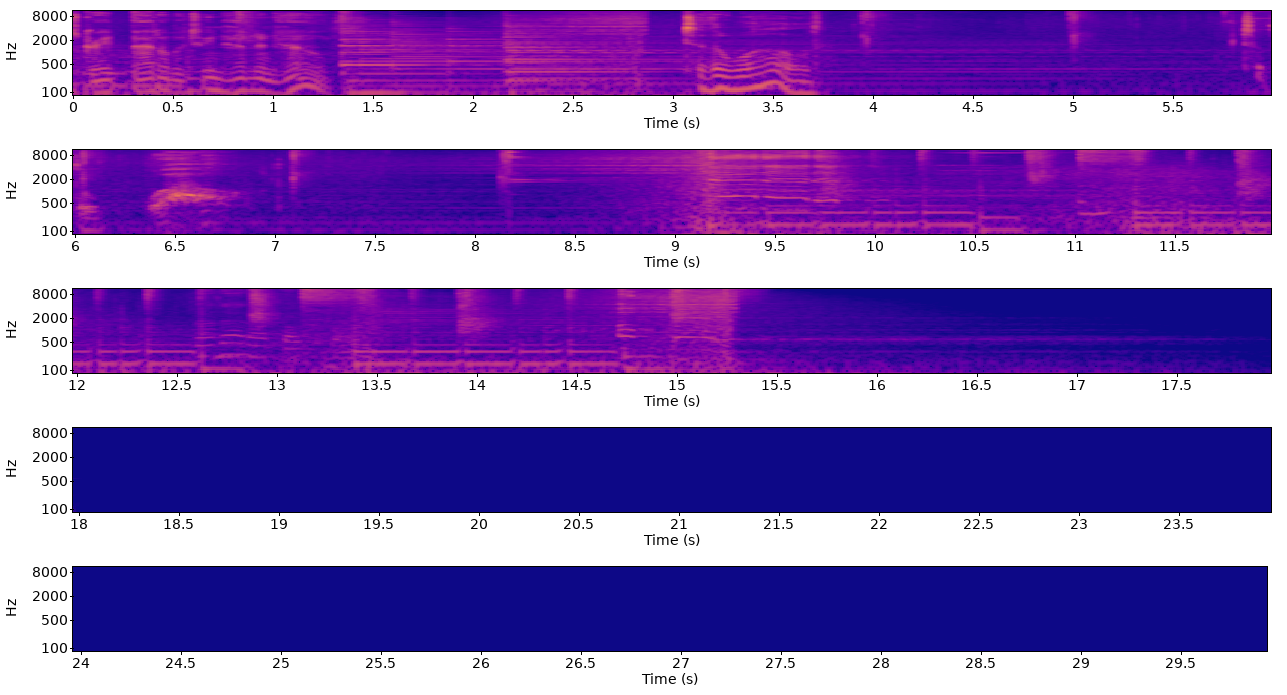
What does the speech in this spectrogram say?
Great battle between heaven and hell. To the world. To the world.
